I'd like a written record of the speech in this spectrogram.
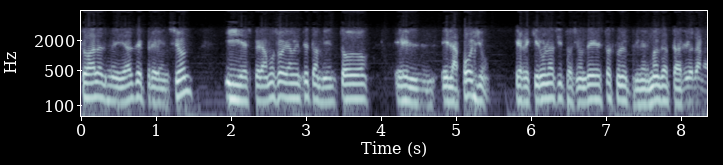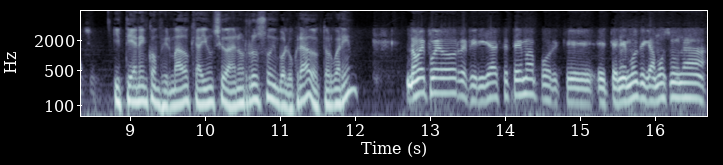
todas las medidas de prevención y esperamos obviamente también todo el, el apoyo que requiere una situación de estas con el primer mandatario de la nación. ¿Y tienen confirmado que hay un ciudadano ruso involucrado, doctor Guarín? No me puedo referir a este tema porque eh, tenemos, digamos, una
